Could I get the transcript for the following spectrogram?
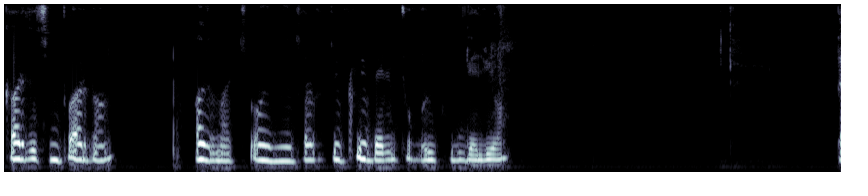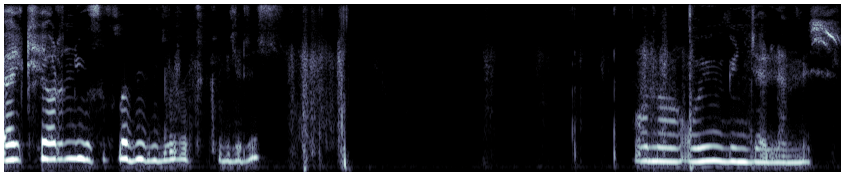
Kardeşim pardon. Az maç oynayacağız çünkü benim çok uykum geliyor. Belki yarın Yusuf'la bir videoda çıkabiliriz. Ana oyun güncellenmiş.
